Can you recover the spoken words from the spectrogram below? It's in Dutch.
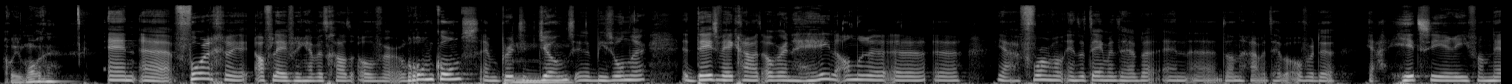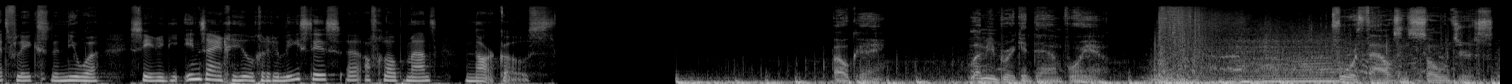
Goedemorgen. En uh, vorige aflevering hebben we het gehad over romcoms en Bridget mm. Jones in het bijzonder. Deze week gaan we het over een hele andere uh, uh, ja, vorm van entertainment hebben. En dan gaan we het hebben over de ja, hitserie van Netflix. De nieuwe serie die in zijn geheel gereleased is afgelopen maand, Narcos. Okay, let me break it down for you. 4,000 soldiers,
